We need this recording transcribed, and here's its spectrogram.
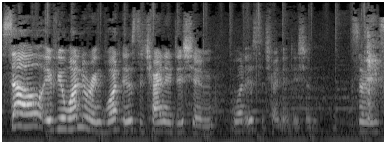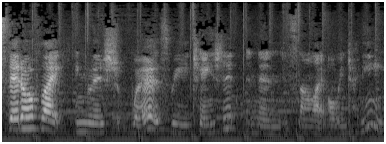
So, if you're wondering what is the China edition, what is the China edition? So instead of like English words, we changed it and then it's now like all in Chinese.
